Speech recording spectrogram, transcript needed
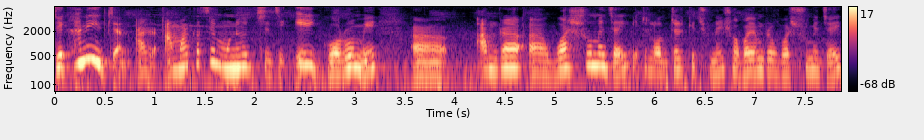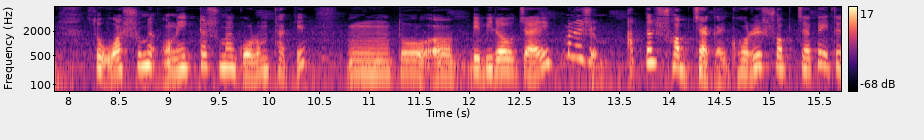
যেখানেই যান, আর আমার কাছে মনে হচ্ছে যে এই গরমে আমরা ওয়াশরুমে যাই, এটা লজ্জার কিছু নেই, সবাই আমরা ওয়াশরুমে যাই। সো, ওয়াশরুমে অনেকটা সময় গরম থাকে তো বেবিরাও যায় মানে আপনার সব জায়গায়, ঘরের সব জায়গায় এটা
